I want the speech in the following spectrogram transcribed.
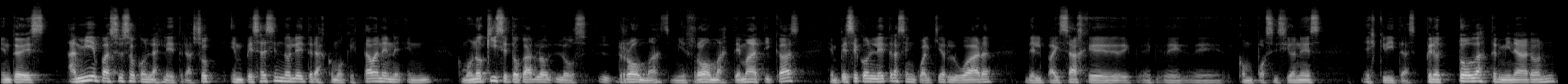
Entonces, a mí me pasó eso con las letras. Yo empecé haciendo letras como que estaban en... como no quise tocar los romas, mis romas temáticas, empecé con letras en cualquier lugar del paisaje de, composiciones escritas, pero todas terminaron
